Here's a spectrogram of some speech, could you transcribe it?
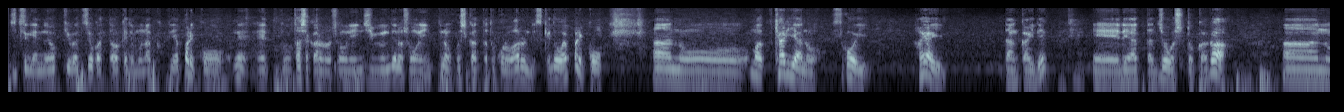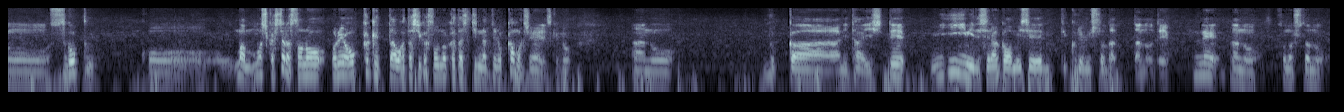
実現の欲求が強かったわけでもなくて、やっぱりこうね、えっと、他者からの承認、自分での承認っていうのが欲しかったところはあるんですけど、やっぱりこう、あのまあ、キャリアのすごい早い段階で、えー、出会った上司とかが、あのすごくこう、まあ、もしかしたらその俺を追っかけた私がその形になってるのかもしれないですけど、あの物価に対していい意味で背中を見せてくれる人だったので、ね、あのその人の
